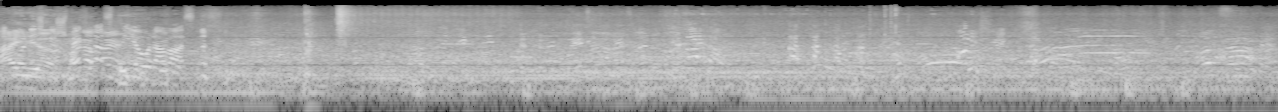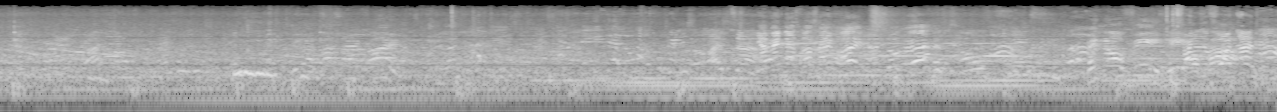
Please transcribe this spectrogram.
Hat wohl nicht hier. geschmeckt, das Bier, oder was? Ja, wenn das Wasser im Hals Wenn auf weh. Nee, Fang sofort an.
